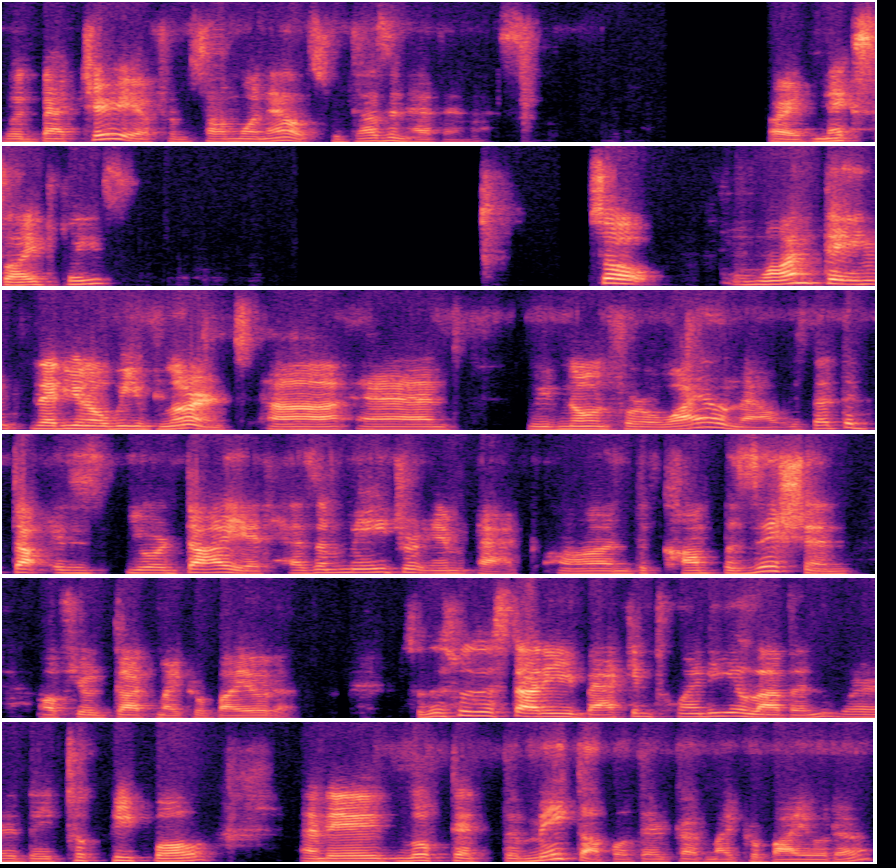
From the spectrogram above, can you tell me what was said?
with bacteria from someone else who doesn't have MS. All right, next slide, please. So one thing that you know we've learned uh, and we've known for a while now is that the is your diet has a major impact on the composition of your gut microbiota. So this was a study back in 2011 where they took people and they looked at the makeup of their gut microbiota,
